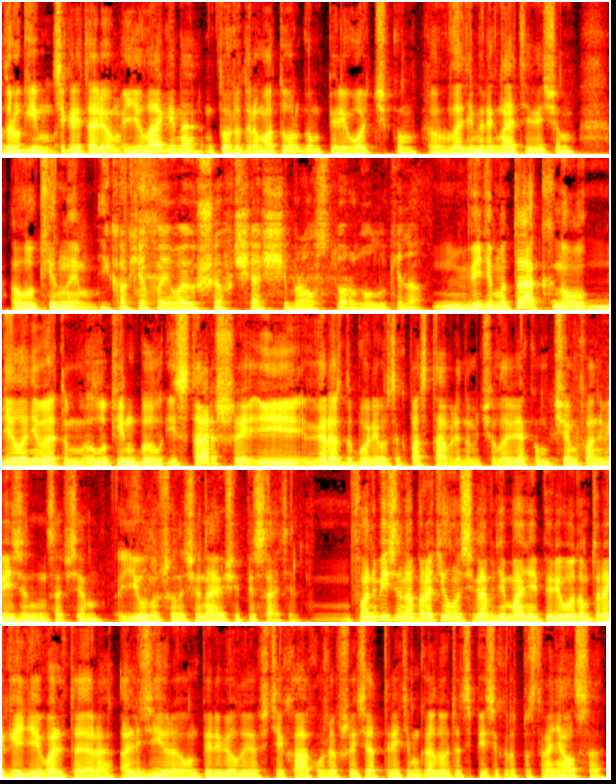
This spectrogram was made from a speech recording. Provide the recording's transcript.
другим секретарем Елагина, тоже драматургом, переводчиком Владимиром Игнатьевичем Лукиным. И, как я понимаю, шеф чаще брал сторону Лукина. Видимо, так. Но дело не в этом. Лукин был и старше, и гораздо более высокопоставленным человеком, чем Фанвизин, совсем юноша, начинающий писатель. Фанвизин обратил на себя внимание переводом трагедии Вольтера, Альзира. Он перевел ее в стихах. Уже в 63 году этот список распространялся.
